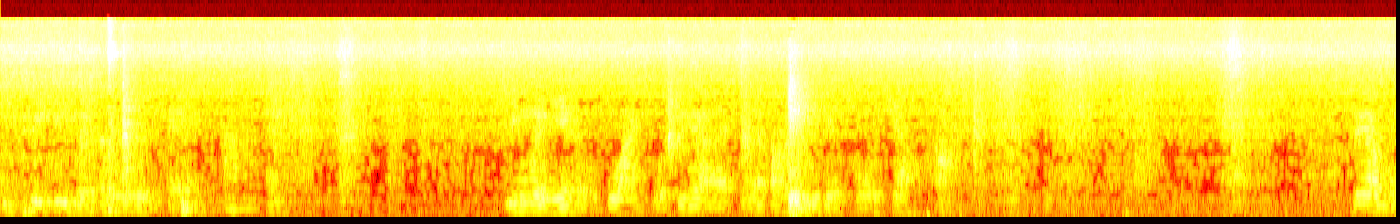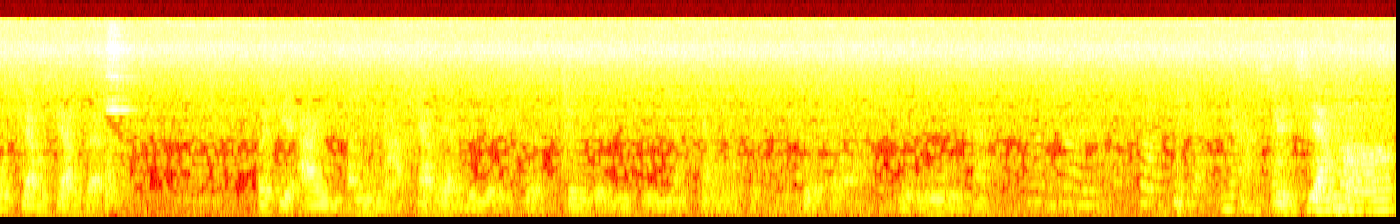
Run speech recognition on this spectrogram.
一次记得都是哎。因为你很乖，我今天来，我要帮你一点佛胶啊，这要抹香香的，而且阿姨帮你拿漂亮的颜色，跟你的衣服一样漂亮的红色的啊，你闻闻看，很香啊，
